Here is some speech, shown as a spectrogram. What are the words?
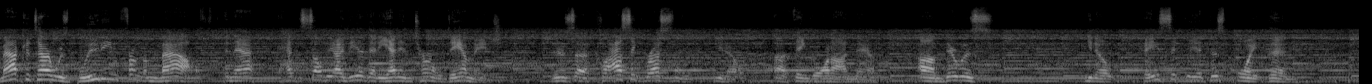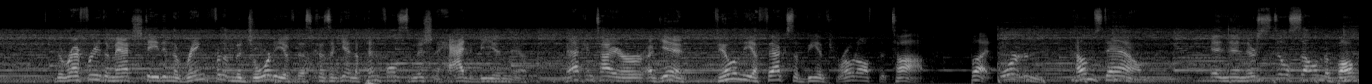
McIntyre was bleeding from the mouth, and that had to sell the idea that he had internal damage. There's a classic wrestling, you know, uh, thing going on there. Um, there was you know, basically at this point, then the referee of the match stayed in the ring for the majority of this because, again, the pinfall submission had to be in there. McIntyre, again, feeling the effects of being thrown off the top. But Orton comes down, and then they're still selling the bump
